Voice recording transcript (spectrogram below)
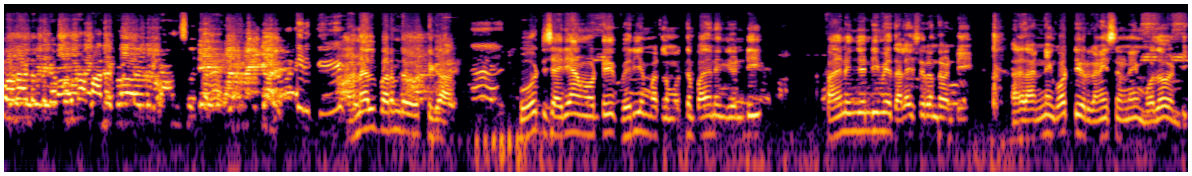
போராட்டத்துக்கு அப்புறம் தான் மாட்டை கொண்டு வந்திருக்காங்க சூப்பரா இருக்கு. அனல் பறந்த ஓட்டுக்கா. ஓட்டு சரியான ஓட்டு. பெரிய மாட்டில் மொத்தம் பதினஞ்சு வண்டி. பதினஞ்சு வண்டியுமே தலை சிறந்த வண்டி. அதுல அண்ணன் கோட்டையூர் கணேசன் அண்ணன் முத வண்டி.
